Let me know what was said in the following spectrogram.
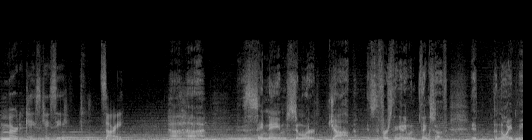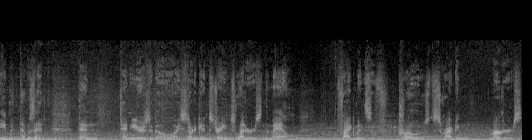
Murder case Casey. Sorry. Ha ha. The same name, similar job. It's the first thing anyone thinks of. It annoyed me, but that was it. Then, ten years ago, I started getting strange letters in the mail. Fragments of prose describing murders.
